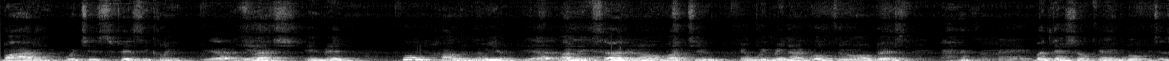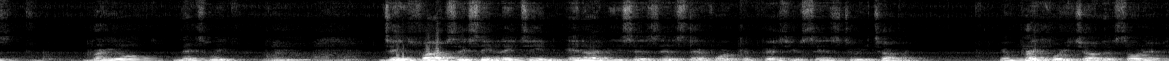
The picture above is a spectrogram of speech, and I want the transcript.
body, which is physically, Yes. Yeah. flesh. Amen. Whew, hallelujah. Yes. I'm excited. I don't know about you. And we may not go through all this, okay. but that's okay. We'll just bring it on next week. Mhm. James 5, 16 and 18 NIV says this, Therefore confess your sins to each other and pray for each other so that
